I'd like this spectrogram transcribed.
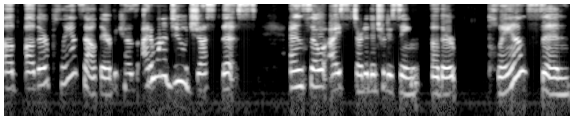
of other plants out there because I don't want to do just this. And so I started introducing other plants and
